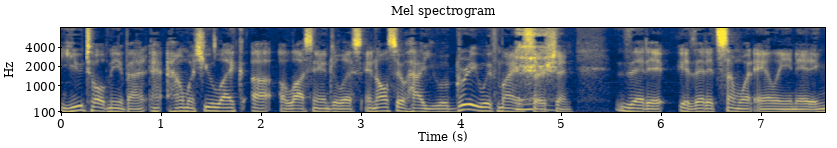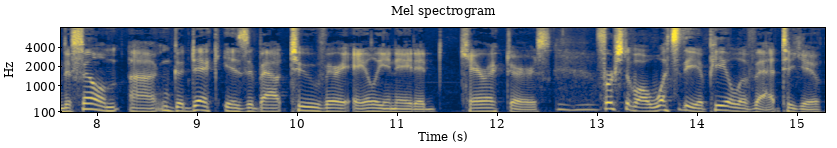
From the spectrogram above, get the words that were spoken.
You told me about how much you like uh, a Los Angeles, and also how you agree with my assertion that it that it's somewhat alienating. The film uh, Good Dick is about two very alienated characters. First of all, what's the appeal of that to you?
